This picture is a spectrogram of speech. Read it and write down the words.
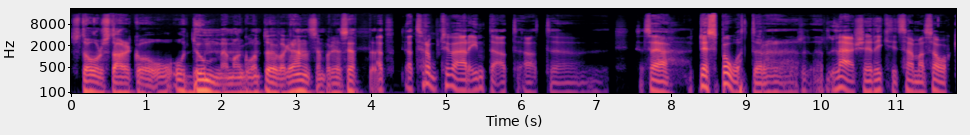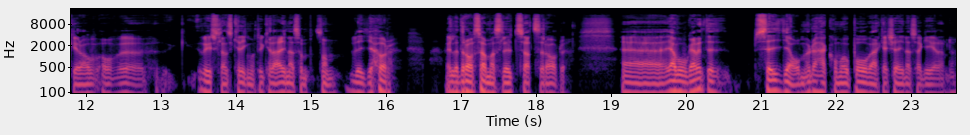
stor, stark och, och, och, dum, men man går inte över gränsen på det sättet. Att, jag tror tyvärr inte att, att uh, säga, despoter lär sig riktigt samma saker av, av uh, Rysslands krig mot Ukraina som, som vi gör. Eller drar samma slutsatser av det. Eh, jag vågar inte säga om hur det här kommer att påverka Kinas agerande.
